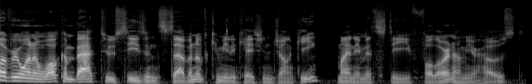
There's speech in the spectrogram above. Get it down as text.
Everyone, and welcome back to season 7 of Communication Junkie. My name is Steve Fuller, and I'm your host.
